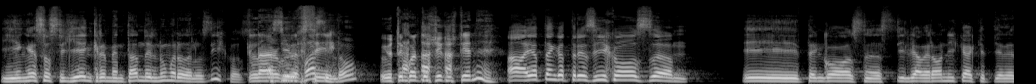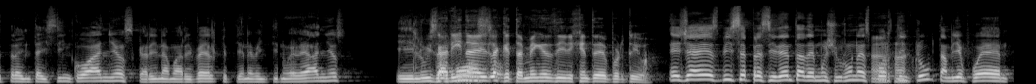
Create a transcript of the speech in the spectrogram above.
Y en eso seguía incrementando el número de los hijos. Claro, Así de fácil, ¿no? ¿Y usted cuántos hijos tiene? Ah, yo tengo tres hijos. Um, y tengo uh, Silvia Verónica, que tiene 35 años, Karina Maribel, que tiene 29 años, y Luis Karina es la que también es dirigente deportivo. Ella es vicepresidenta de Mushuruna Sporting Club, también fue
